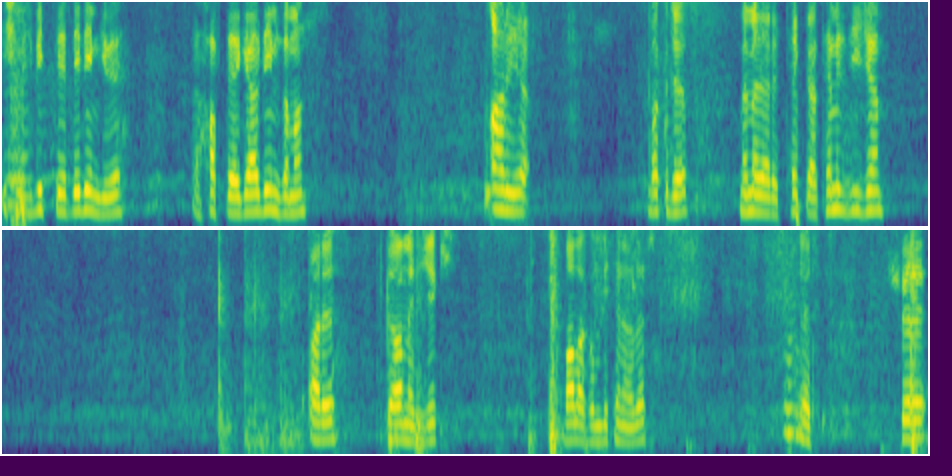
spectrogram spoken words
işimiz bitti. Dediğim gibi e, haftaya geldiğim zaman arıya bakacağız. Memeleri tekrar temizleyeceğim. Arı devam edecek. Bal akımı bitene kadar. Evet. Şöyle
